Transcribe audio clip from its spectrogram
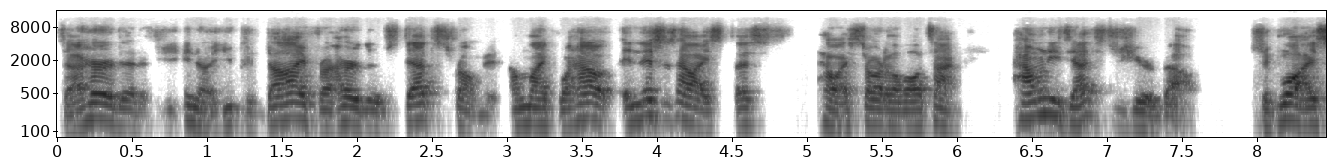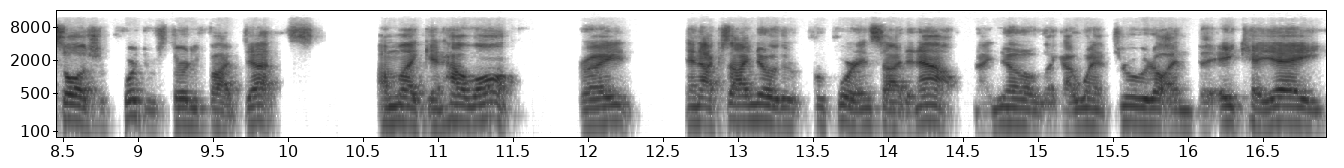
So I heard that if you, you know, you could die from, I heard there's deaths from it. I'm like, well, how, and this is how I, that's how I started all the time. How many deaths did you hear about? It's like, well, I saw this report, there was 35 deaths. I'm like, and how long? Right and because I, know the report inside and out, and I know like I went through it all, and the AKA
